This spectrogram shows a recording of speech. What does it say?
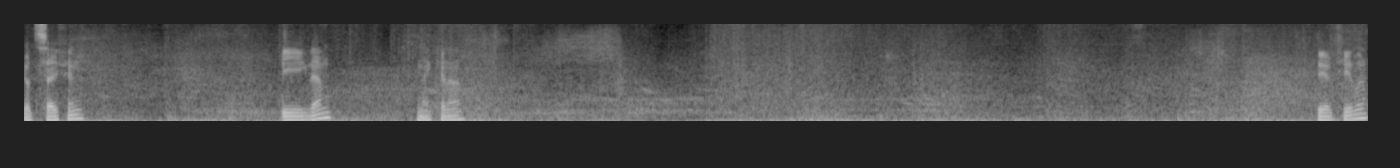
Got Siphon. Being them. Nakana. Fear healer.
